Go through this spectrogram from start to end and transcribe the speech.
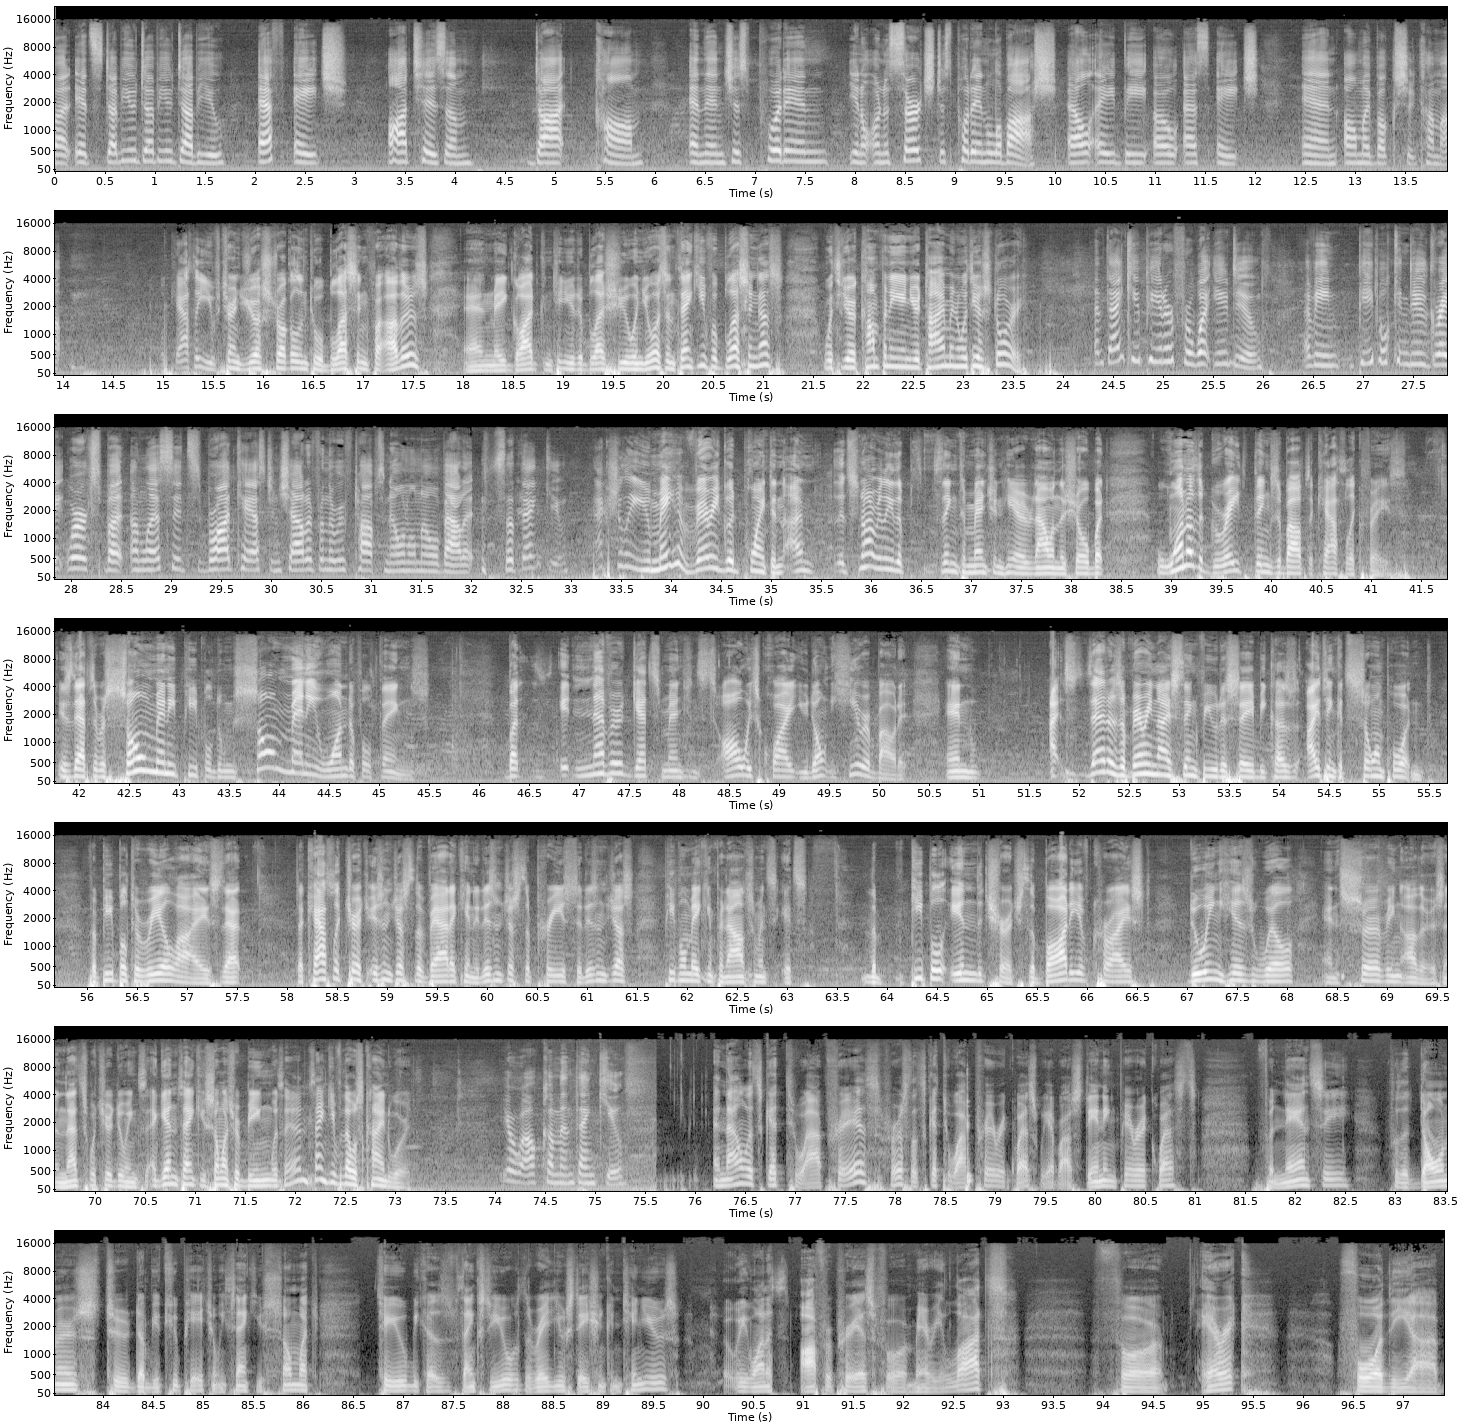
But it's www.fhautism.com. And then just put in, you know, on a search, just put in Labosh, L A B O S H, and all my books should come up. Well, Kathy, you've turned your struggle into a blessing for others, and may God continue to bless you and yours. And thank you for blessing us with your company and your time and with your story. And thank you, Peter, for what you do. I mean, people can do great works, but unless it's broadcast and shouted from the rooftops, no one will know about it. So thank you. Actually, you made a very good point, and I'm. It's not really the thing to mention here now in the show, but one of the great things about the Catholic faith is that there are so many people doing so many wonderful things, but it never gets mentioned. It's always quiet. You don't hear about it, and I, that is a very nice thing for you to say because I think it's so important for people to realize that the Catholic Church isn't just the Vatican, it isn't just the priests, it isn't just people making pronouncements, it's the people in the church, the body of Christ, doing his will and serving others. And that's what you're doing. Again, thank you so much for being with us, and thank you for those kind words. You're welcome, and thank you. And now let's get to our prayers. First, let's get to our prayer requests. We have our standing prayer requests for Nancy, for the donors to WQPH, and we thank you so much to you because thanks to you, the radio station continues. We want to offer prayers for Mary Lotz, for Eric, for the uh,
